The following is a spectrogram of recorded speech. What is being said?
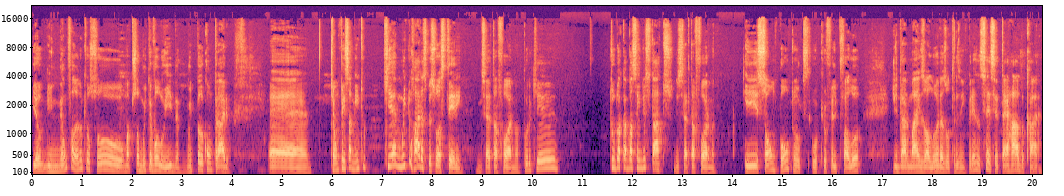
eu, e não falando que eu sou uma pessoa muito evoluída, muito pelo contrário. É, que é um pensamento que é muito raro as pessoas terem, de certa forma, porque tudo acaba sendo status, de certa forma. E só um ponto, o que o Felipe falou, de dar mais valor às outras empresas, você, você tá errado, cara.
